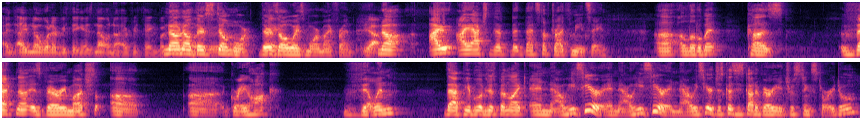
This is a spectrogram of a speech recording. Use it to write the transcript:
I, I know what everything is. No, not everything, but No, no, there's to it. still more. There's Okay. always more, my friend. Yeah. No, I, I actually that that, that stuff drives me insane, uh, a little bit, because Vecna is very much uh, uh, Greyhawk villain that people have just been like, and now he's here, and now he's here, and now he's here, just because he's got a very interesting story to him.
